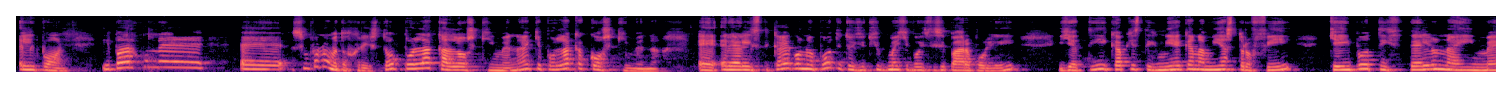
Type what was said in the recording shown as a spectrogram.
Λοιπόν, υπάρχουν ε, συμφωνώ με τον Χρήστο, πολλά καλός κείμενα και πολλά κακός κείμενα. Ε, ρεαλιστικά, εγώ να πω ότι το YouTube με έχει βοηθήσει πάρα πολύ, γιατί κάποια στιγμή έκανα μία στροφή και είπα ότι θέλω να είμαι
